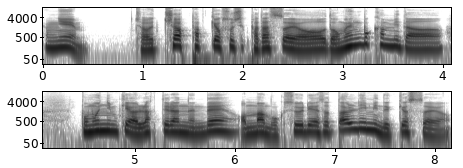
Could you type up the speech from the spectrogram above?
형님, 저 취업 합격 소식 받았어요. 너무 행복합니다. 부모님께 연락드렸는데 엄마 목소리에서 떨림이 느꼈어요.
